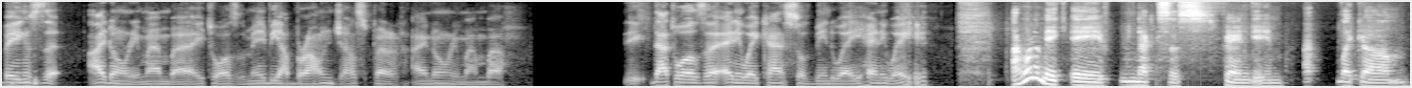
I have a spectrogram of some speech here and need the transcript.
based I don't remember. It was maybe a Brown Jasper. I don't remember. That was uh, anyway cancelled midway. Anyway, I want to make a Nexus fan game, uh, like um,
